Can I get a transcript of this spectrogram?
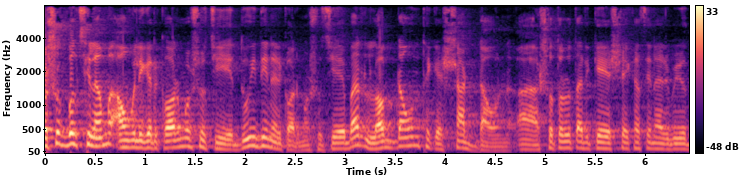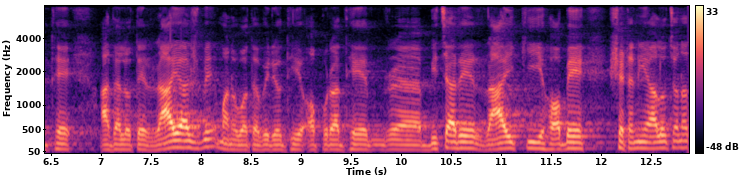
দর্শক, বলছিলাম আওয়ামী লীগের কর্মসূচি, দুই দিনের কর্মসূচি, এবার লকডাউন থেকে শাটডাউন সতেরো তারিখে শেখ হাসিনার বিরুদ্ধে আদালতের রায় আসবে। মানবতা বিরোধী অপরাধের বিচারের রায় কি হবে সেটা নিয়ে আলোচনা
